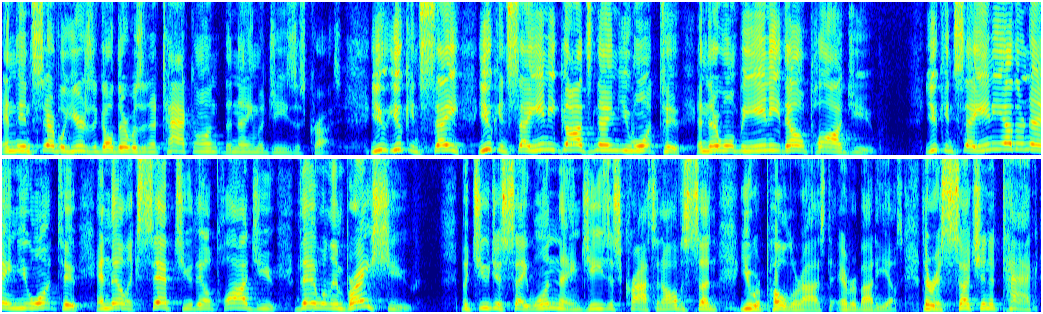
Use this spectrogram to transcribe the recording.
and then several years ago, there was an attack on the name of Jesus Christ. You, you can say, you can say any God's name you want to, and there won't be any, they'll applaud you. You can say any other name you want to, and they'll accept you, they'll applaud you, they will embrace you. But you just say one name, Jesus Christ, and all of a sudden you were polarized to everybody else. There is such an attack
